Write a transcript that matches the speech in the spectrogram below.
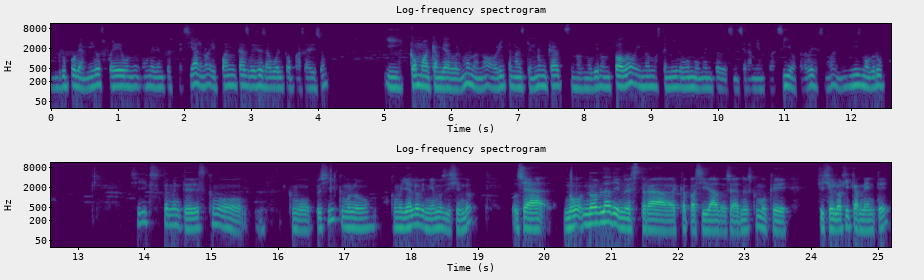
un grupo de amigos fue un, un, evento especial, ¿no? Y cuántas veces ha vuelto a pasar eso y cómo ha cambiado el mundo, ¿no? Ahorita más que nunca nos movieron todo y no hemos tenido un momento de sinceramiento así otra vez, ¿no? En el mismo grupo. Sí, exactamente. Es como, como pues sí, como, lo, como ya lo veníamos diciendo. O sea, no, no habla de nuestra capacidad, o sea, no es como que fisiológicamente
